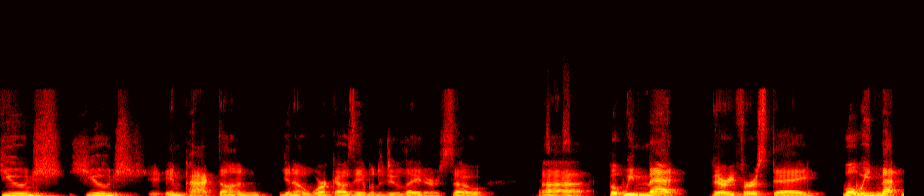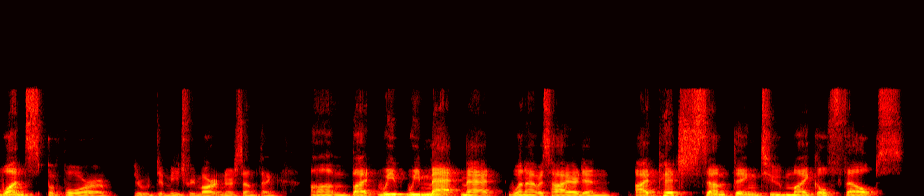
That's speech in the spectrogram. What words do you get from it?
huge huge impact on you know work i was able to do later so That's uh awesome. but we met very first day well we'd met once before through demetri martin or something um but we we met matt when i was hired and i pitched something to michael phelps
